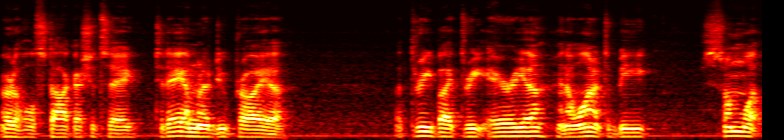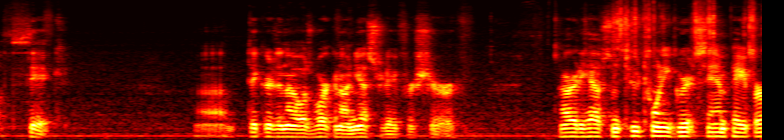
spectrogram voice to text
Or the whole stock, I should say. Today I'm going to do probably a, a 3x3 area, and I want it to be somewhat thick. Uh, thicker than I was working on yesterday for sure. I already have some 220 grit sandpaper.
